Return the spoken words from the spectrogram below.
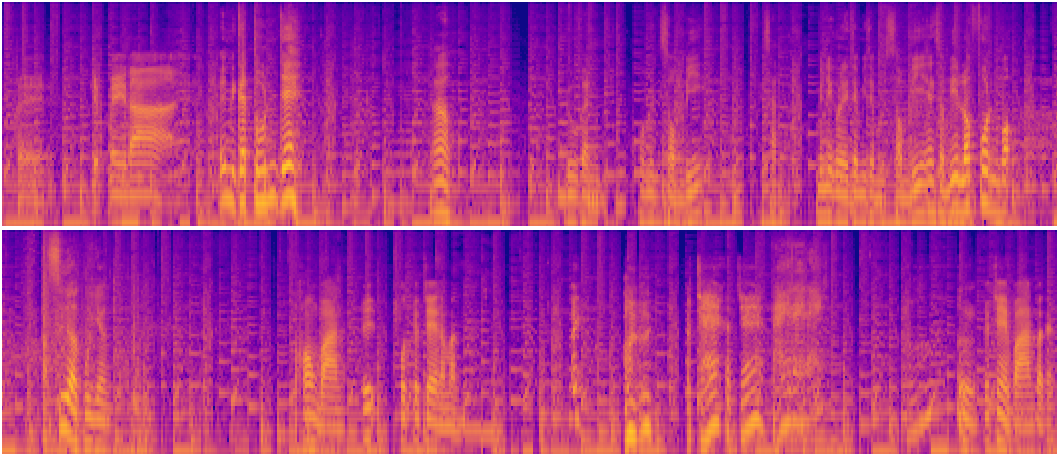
โอเคเก็บไม่ได้เฮ้ยมีการ์ตูนเจอ้าวดูกันผมเป็นซอมบี้ไอ้สัตว์ไม่นึกเลยจะมีซอมบี้ไอ้ซอมบี้ลบฝนบอกเสื้อกูยังห้องบานเอ้ยปลดกระแจน้ำมันเฮ้ยเฮ้ยเฮ้ยกระแจกระแจได้ได้ได้เออกระแจบานปะเนี่ย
